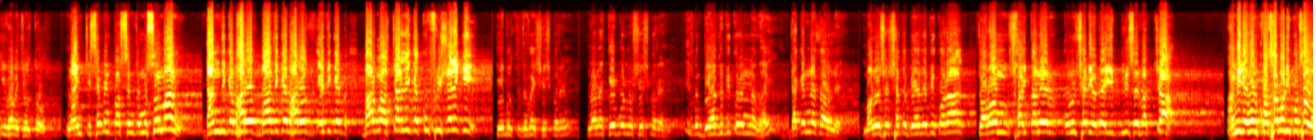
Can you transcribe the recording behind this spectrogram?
কীভাবে চলতো। নাইনটি সেভেন পার্সেন্ট তো মুসলমান। ডান দিকে ভারত, বাঁ দিকে ভারত, এদিকে বার্মা, চারিদিকে কুফরি সেরে কি কে বলতে তো ভাই শেষ করেন? না না, কে বলল শেষ করেন? এরকম বেয়াদবি করেন না ভাই। ডাকেন না তাহলে। মানুষের সাথে বেয়াদবি করা চরম শয়তানের অনুসারী ওটা ইবলিসের বাচ্চা। আমি যখন কথা বলি কোথাও,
